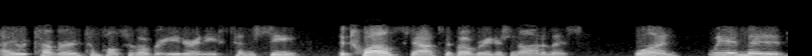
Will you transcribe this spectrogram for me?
a recovered compulsive overeater in East Tennessee. The 12 steps of Overeaters Anonymous. One, we admitted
